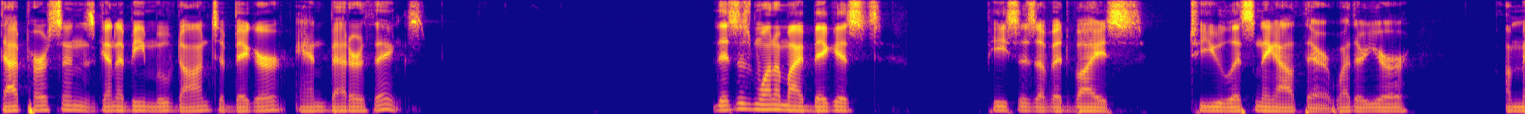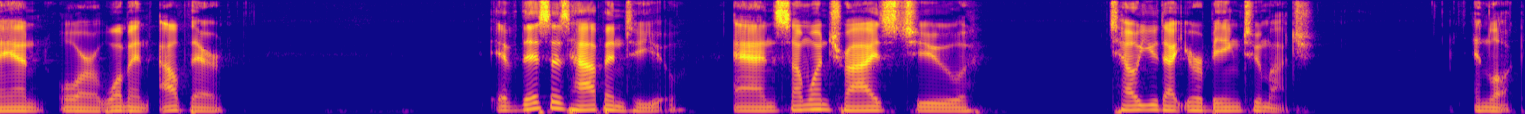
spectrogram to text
that person is going to be moved on to bigger and better things. This is one of my biggest pieces of advice to you listening out there, whether you're a man or a woman out there. If this has happened to you and someone tries to tell you that you're being too much, and look,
